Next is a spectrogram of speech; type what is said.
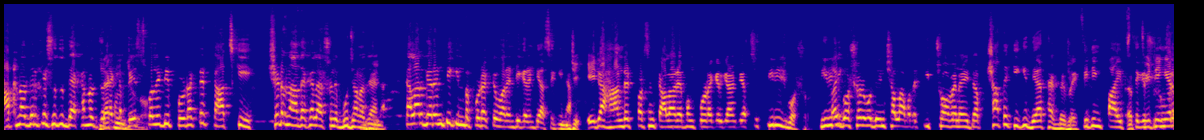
আপনাদেরকে শুধু দেখানোর জন্য একটা বেস্ট। কোয়ালিটি প্রোডাক্টের কাজ কি? সেটা না দেখালে আসলে বোঝানো যায় না। কালার গ্যারান্টি কিংবা প্রোডাক্টের ওয়ারেন্টি গ্যারান্টি আছে কিনা? জি এটা হান্ড্রেড পার্সেন্ট কালার এবং প্রোডাক্টের গ্যারান্টি আছে তিরিশ বছর। তিরিশ বছরের মধ্যে ইনশাল্লাহ আমাদের কিচ্ছু হবে না এটা। সাথে কি কি দেয়া থাকবে ভাই? ফিটিং পাইপ থেকে ফিটিং এর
